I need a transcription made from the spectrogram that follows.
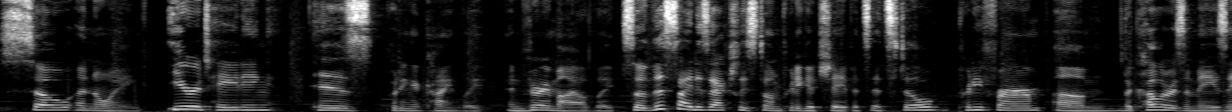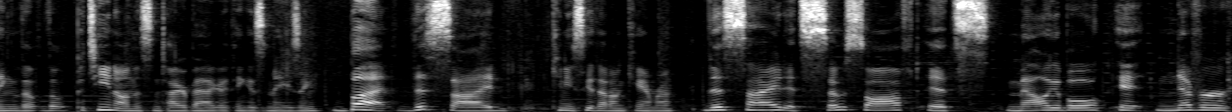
so annoying. Irritating is putting it kindly and very mildly. So this side is actually still in pretty good shape. It's it's still pretty firm. Um, the color is amazing. The, the patina on this entire bag I think is amazing. But this side, can you see that on camera? This side, it's so soft, it's malleable, it never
